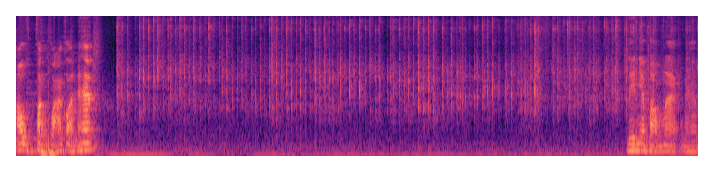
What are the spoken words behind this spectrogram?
เอาฝั่งขวาก่อนนะฮะเลนเนี่ยเบามากนะครับ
